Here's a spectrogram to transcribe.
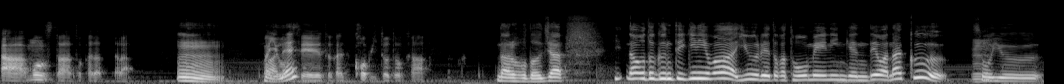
あーモンスターとかだったら、うん。まあ、まあね。妖精とか小人とか、なるほど。じゃあ、直人君的には幽霊とか透明人間ではなく、うん。そういう、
